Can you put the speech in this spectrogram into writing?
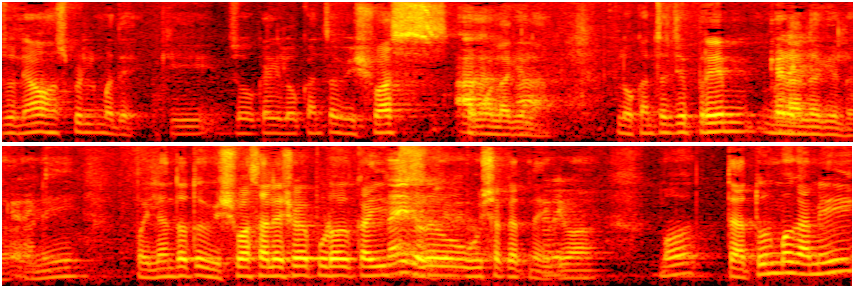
जुन्या हॉस्पिटलमध्ये की जो काही लोकांचा विश्वास आला, कमवला गेला लोकांचं जे प्रेम मिळालं गेलं. आणि पहिल्यांदा तो विश्वास आल्याशिवाय पुढं शकत. होऊ शकत नाही. किंवा मग त्यातून मग आम्ही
